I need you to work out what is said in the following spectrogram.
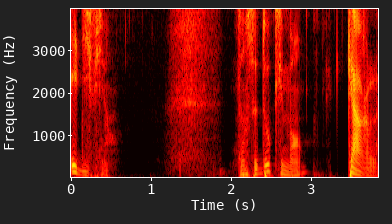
édifiant. Dans ce document, Karl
